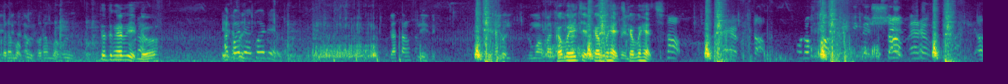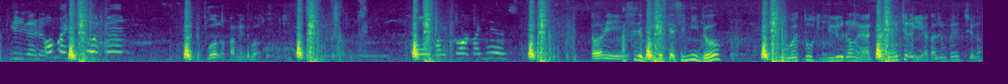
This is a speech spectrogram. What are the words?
Korang buat apa? Korang buat apa? Kita tengah raid tu Eh, Aku ada, aku ada. Datang sini. Di Rumah batu. Cover hatchet, cover hatch, cover hatch Stop! Arab, stop! Who the fuck shit? Stop, Arab! I'll kill you, Arab. Oh my god, man! Ada bolt apa ambil bolt? Oh my god, my ears! Sorry. Asal dia buat base kat sini tu Dua tu gila dong eh. Tak ada hatchet lagi. Aku tak jumpa hatchet tu.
